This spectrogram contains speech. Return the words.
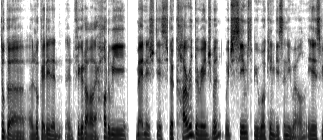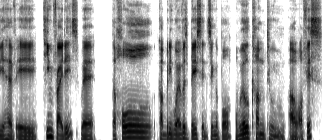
took a, a look at it and, and figured out like how do we manage this. The current arrangement, which seems to be working decently well, is we have a team Fridays where the whole company, whoever's based in Singapore, will come to our office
